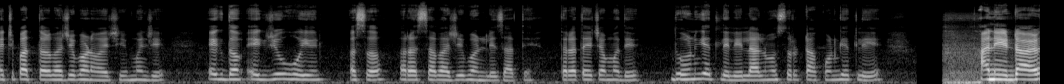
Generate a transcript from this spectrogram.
याची पातळ भाजी बनवायची म्हणजे एकदम एकजीव होईल असं रस्सा भाजी बनली जाते. तर आता याच्यामध्ये धुवून घेतलेली लाल मसूर टाकून घेतली. आहे आणि डाळ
